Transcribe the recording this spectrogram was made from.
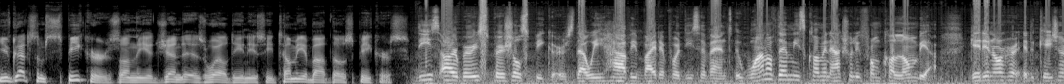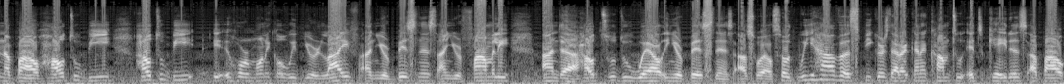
You've got some speakers on the agenda as well, Dionysi. Tell me about those speakers. These are very special speakers that we have invited for this event. One of them is coming actually from Colombia, getting on her education about how to be how to be eh, harmonical with your life and your business and your family, and uh, how to do well in your business as well. So we have uh, speakers that are going to come to educate us about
